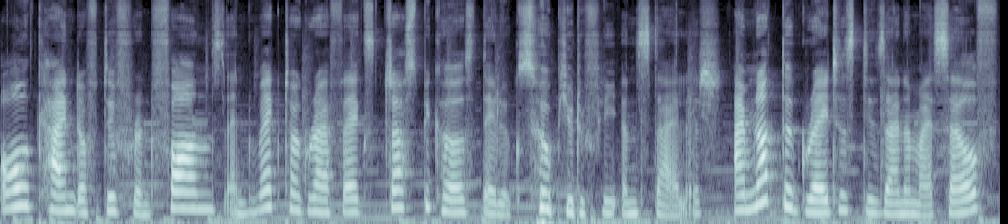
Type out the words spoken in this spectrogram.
all kind of different fonts and vector graphics just because they look so beautifully and stylish. I'm not the greatest designer myself,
